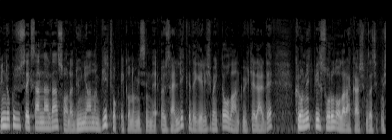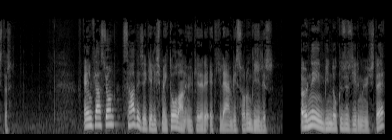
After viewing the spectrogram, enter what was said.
1980'lerden sonra dünyanın birçok ekonomisinde özellikle de gelişmekte olan ülkelerde kronik bir sorun olarak karşımıza çıkmıştır. Enflasyon sadece gelişmekte olan ülkeleri etkileyen bir sorun değildir. Örneğin 1923'te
